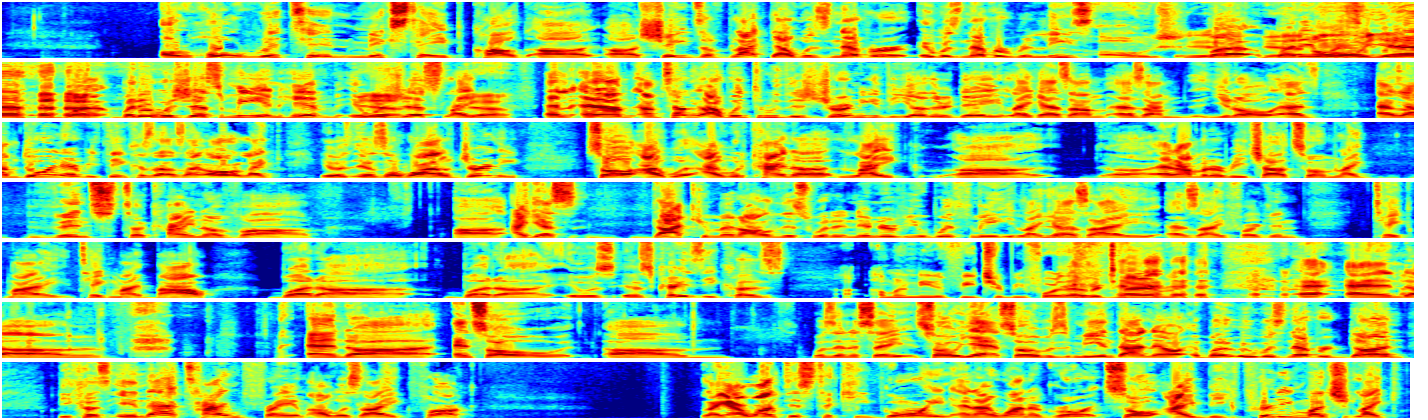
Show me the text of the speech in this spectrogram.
a whole written mixtape called uh, uh, Shades of Black that was never it was never released. Oh shit! But Yeah. but it was oh was yeah. but but it was just me and him. It was just like yeah. and and I'm I'm telling you, I went through this journey the other day, like as I'm as I'm you know as as I'm doing everything because I was like, oh, like it was it was a wild journey. So I would I would kind of like uh uh and I'm gonna reach out to him like Vince to kind of uh uh, I guess document all of this with an interview with me, like Yeah. as I as I fucking take my take my bow. But uh, but uh, it was it was crazy because I'm gonna need a feature before that retirement. and uh, and uh, and so um, was gonna say so yeah so it was me and Donnell, but it was never done because in that time frame I was like fuck. Like I want this to keep going and I want to grow it. So I be pretty much like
